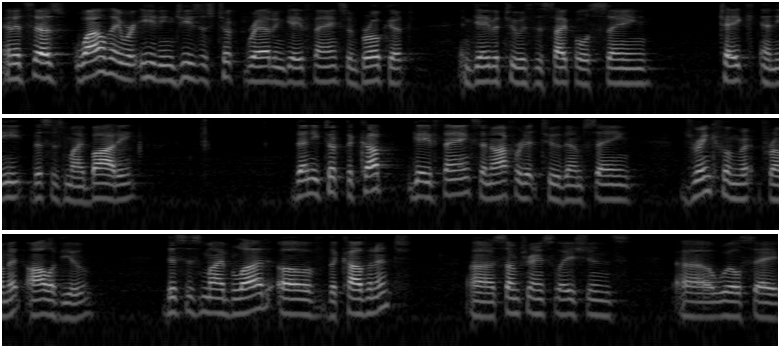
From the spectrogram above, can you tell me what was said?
And it says, While they were eating, Jesus took bread and gave thanks and broke it and gave it to his disciples, saying, Take and eat, this is my body. Then he took the cup, gave thanks, and offered it to them, saying, Drink from it, from it all of you. This is my blood of the covenant. Uh, some translations uh, will say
